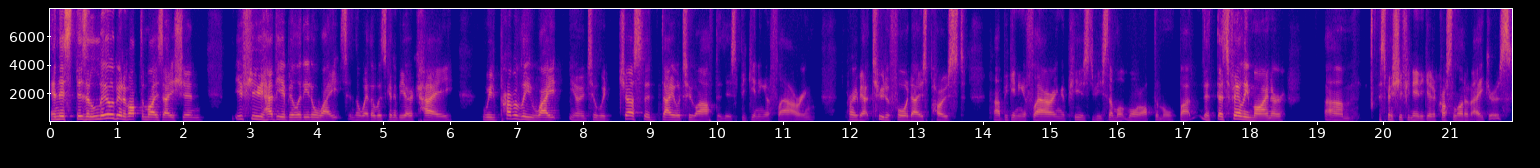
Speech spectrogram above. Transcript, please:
And this, there's a little bit of optimization. If you had the ability to wait and the weather was going to be okay, we'd probably wait, you know, until we're just a day or two after this beginning of flowering. Probably about two to four days post uh, beginning of flowering appears to be somewhat more optimal, but that, that's fairly minor, um, especially if you need to get across a lot of acres.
